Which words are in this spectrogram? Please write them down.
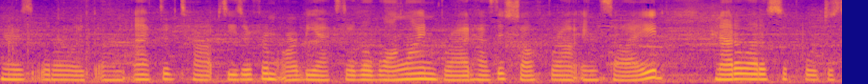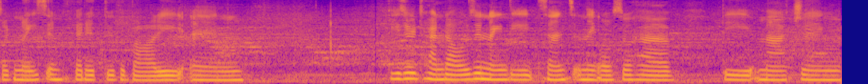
Here's little like um, active tops. These are from RBX. They're the long line broad. Has the shelf bra inside. Not a lot of support, just like nice and fitted through the body. And these are $10.98 and they also have the matching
